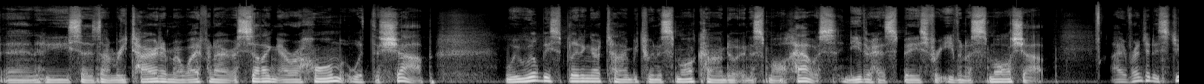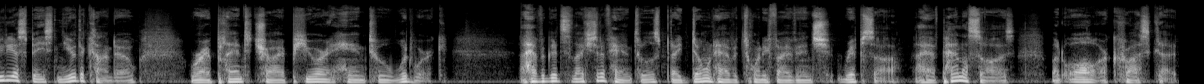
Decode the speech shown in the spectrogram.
and he says, I'm retired, and my wife and I are selling our home with the shop. We will be splitting our time between a small condo and a small house. Neither has space for even a small shop. I have rented a studio space near the condo where I plan to try pure hand tool woodwork. I have a good selection of hand tools, but I don't have a 25 inch rip saw. I have panel saws, but all are crosscut.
